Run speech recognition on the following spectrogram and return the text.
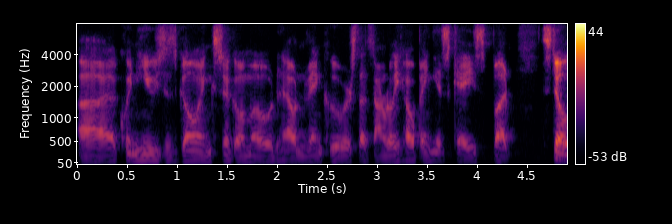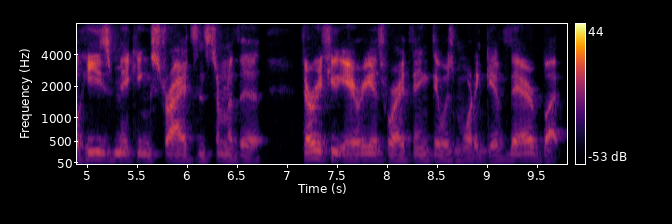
uh, Quinn Hughes is going sicko mode out in Vancouver. So that's not really helping his case. But still, he's making strides in some of the very few areas where I think there was more to give there. But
